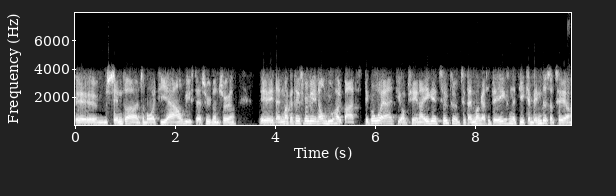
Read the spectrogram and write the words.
øh, centre, altså hvor de er afvist af asylansøgere øh, i Danmark. Og det er selvfølgelig enormt uholdbart. Det gode er, at de optjener ikke tilknytning til Danmark. Altså det er ikke sådan, at de kan vente sig til at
